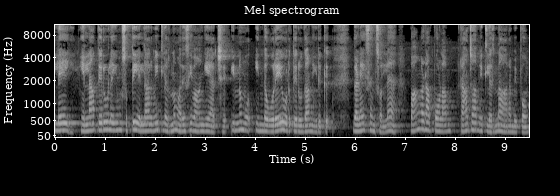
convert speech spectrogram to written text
லேய் எல்லா தெருவுலையும் சுற்றி எல்லார் வீட்டிலருந்தும் அரிசி வாங்கியாச்சு. இன்னும் இந்த ஒரே ஒரு தெரு தான் இருக்குது கணேசன் சொல்ல வாங்கடா போலாம் ராஜா வீட்டில இருந்து ஆரம்பிப்போம்.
